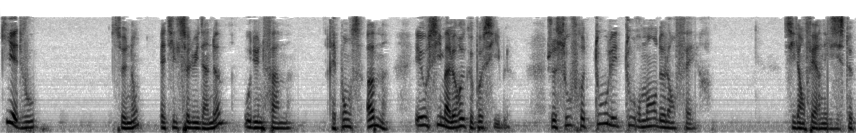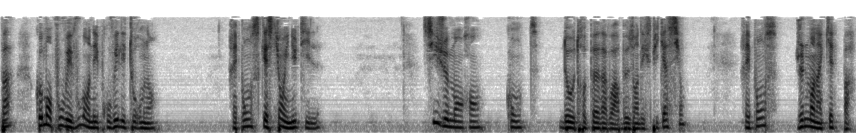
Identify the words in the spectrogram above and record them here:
Qui êtes-vous? Ce nom est-il celui d'un homme ou d'une femme? Réponse homme, et aussi malheureux que possible. Je souffre tous les tourments de l'enfer. Si l'enfer n'existe pas, comment pouvez-vous en éprouver les tourments? Réponse question inutile. Si je m'en rends compte, d'autres peuvent avoir besoin d'explications. Réponse je ne m'en inquiète pas.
